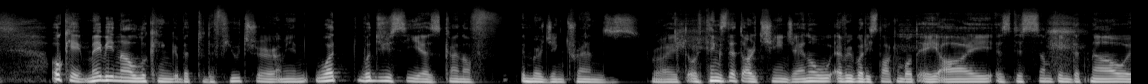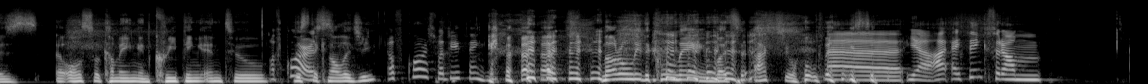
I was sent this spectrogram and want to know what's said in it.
Okay, maybe now looking a bit to the future. I mean, what what do you see as kind of emerging trends, right, or things that are changing? I know everybody's talking about AI. Is this something that now is also coming and creeping into Of course. this technology? of course what do you think Not only the cool name, but actual things. uh, yeah, I, I think from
